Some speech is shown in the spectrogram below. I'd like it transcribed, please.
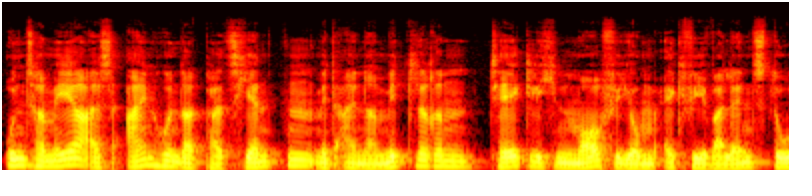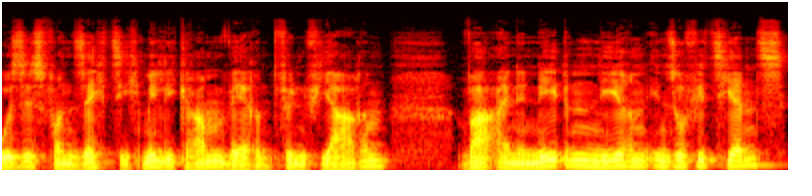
Unter mehr als 100 Patienten mit einer mittleren täglichen Morphium-Äquivalenzdosis von 60 Milligramm während fünf Jahren war eine Nebenniereninsuffizienz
